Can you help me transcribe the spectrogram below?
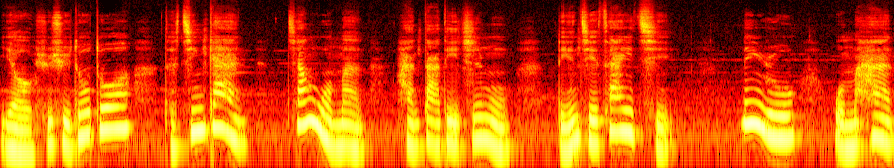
有许许多多的精干将我们和大地之母连接在一起，例如我们和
